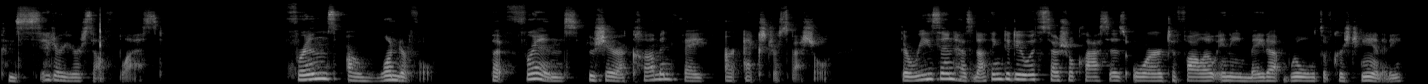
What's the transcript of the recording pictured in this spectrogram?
consider yourself blessed. Friends are wonderful but friends who share a common faith are extra special. The reason has nothing to do with social classes or to follow any made up rules of Christianity.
